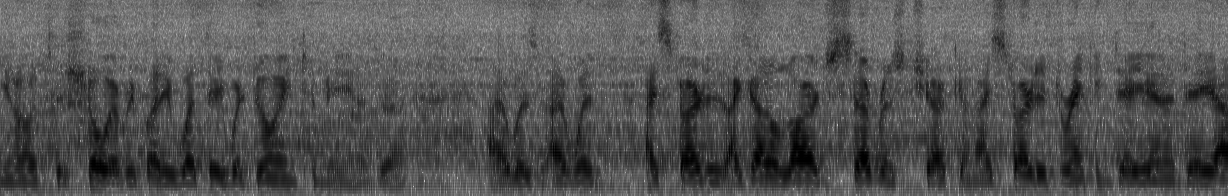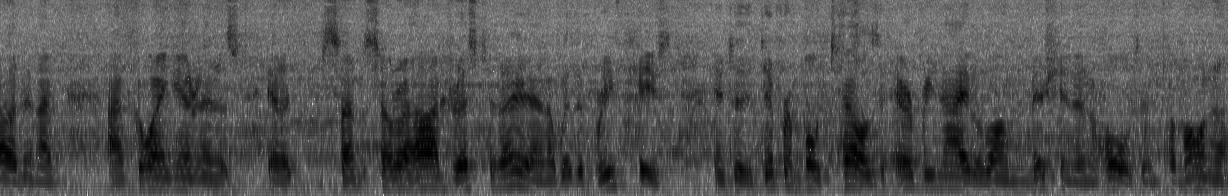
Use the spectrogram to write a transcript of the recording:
you know, to show everybody what they were doing to me. And uh, I was, I went, I started, I got a large severance check and I started drinking day in and day out. And I'm, I'm going in in a, in a similar how I'm dressed today and with a briefcase into the different motels every night along Mission and Holt and Pomona.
